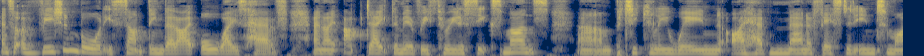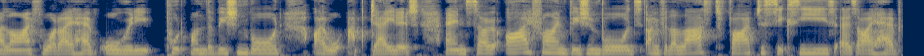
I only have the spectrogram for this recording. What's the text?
And so a vision board is something that I always have, and I update them every three to six months, um, particularly when I have manifested into my life what I have already put on the vision board. I will update it. And so I find vision boards over the last five to six years as I have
